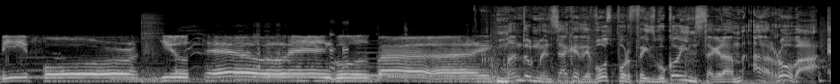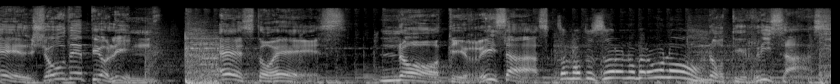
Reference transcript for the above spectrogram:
before you tell them goodbye. Manda un mensaje de voz por Facebook o Instagram, arroba el show de Piolín. Esto es Risas. Es el noticiero número uno. Risas.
